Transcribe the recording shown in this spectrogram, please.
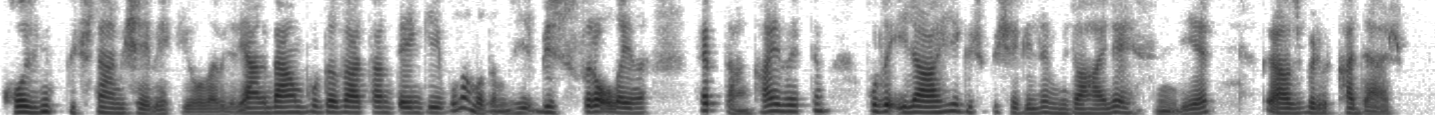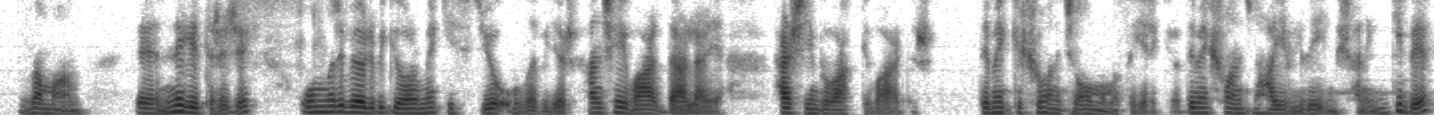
kozmik güçten bir şey bekliyor olabilir. Yani ben burada zaten dengeyi bulamadım. Bir sıra olayını hepten kaybettim. Burada ilahi güç bir şekilde müdahale etsin diye birazcık böyle bir kader, zaman, e, ne getirecek? Onları böyle bir görmek istiyor olabilir. Hani şey var derler ya her şeyin bir vakti vardır. Demek ki şu an için olmaması gerekiyor. Demek şu an için hayırlı değilmiş. Hani gibi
